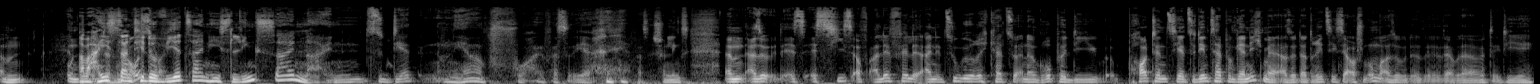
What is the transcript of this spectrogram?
Ähm, und Aber hieß dann tätowiert sein, hieß links sein? Nein. Zu der, ja, boah, was, ja, was ist schon links? Ähm, also es, es hieß auf alle Fälle eine Zugehörigkeit zu einer Gruppe, die potenziell zu dem Zeitpunkt ja nicht mehr, also da dreht sich ja auch schon um, also da, da, die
